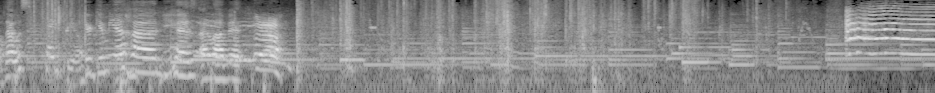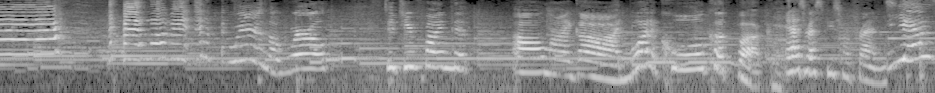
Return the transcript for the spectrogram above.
oh that was, thank you. Here, give me a hug because I love it. Oh my god, what a cool cookbook. It has recipes from friends. Yes!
